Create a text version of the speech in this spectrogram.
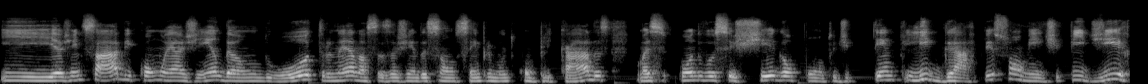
e a gente sabe como é a agenda um do outro, né? Nossas agendas são sempre muito complicadas, mas quando você chega ao ponto de ligar pessoalmente, pedir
